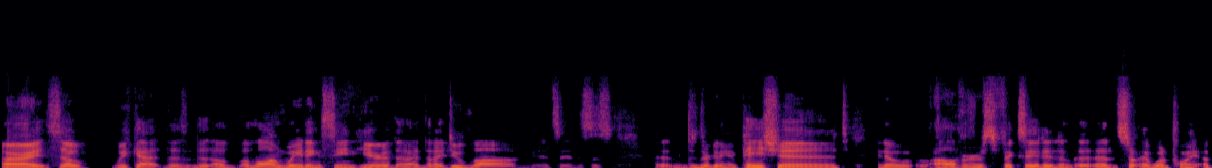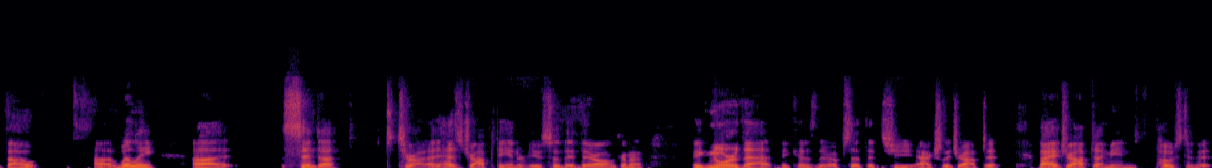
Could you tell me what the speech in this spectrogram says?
All right. So we've got the, the a, a, long waiting scene here that I that I do love. It's this is uh, they're getting impatient. You know, Oliver's fixated at, at, at one point about uh, Willie. Uh, Cinda has dropped the interview, so that they're all gonna ignore that because they're upset that she actually dropped it. By dropped, I mean posted it,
